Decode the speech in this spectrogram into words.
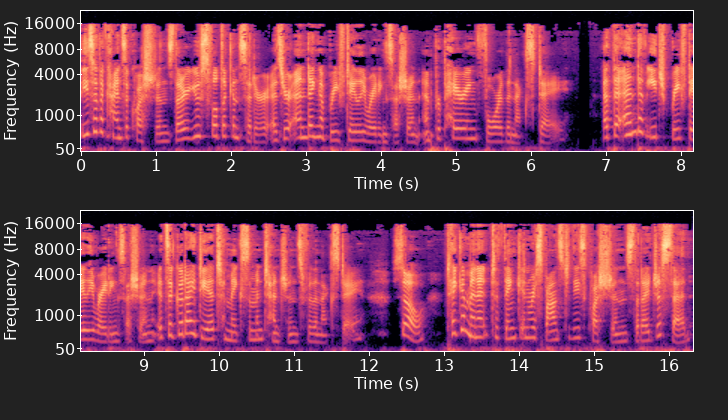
These are the kinds of questions that are useful to consider as you're ending a brief daily writing session and preparing for the next day. At the end of each brief daily writing session, it's a good idea to make some intentions for the next day. So, take a minute to think in response to these questions that I just said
